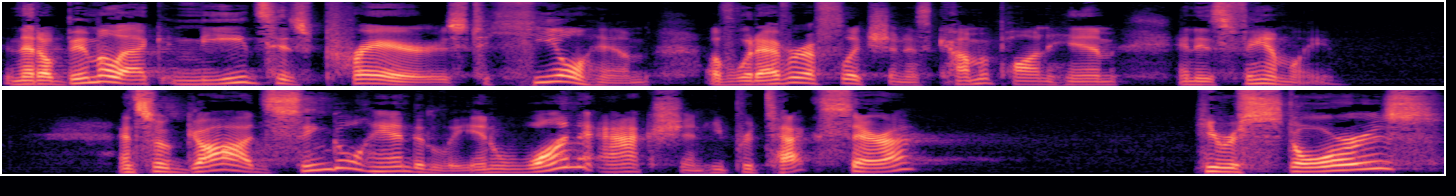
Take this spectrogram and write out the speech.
and that Abimelech needs his prayers to heal him of whatever affliction has come upon him and his family. And so God single handedly, in one action, he protects Sarah he restores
